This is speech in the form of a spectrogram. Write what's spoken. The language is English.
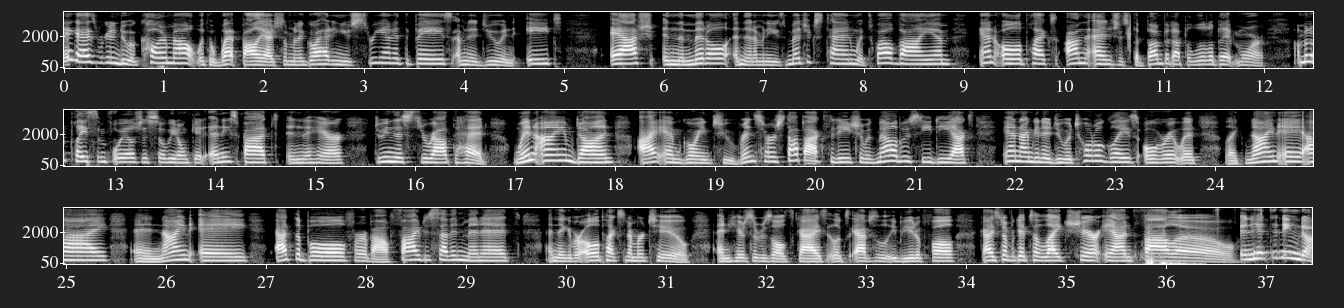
Hey guys, we're to do a color melt with a wet balayage. So I'm to go ahead and use 3N at the base. I'm to do an 8 ash in the middle, and then I'm going to use Megix 10 with 12 volume and Olaplex on the ends just to bump it up a little bit more. I'm going to place some foils just so we don't get any spots in the hair, doing this throughout the head. When I am done, I am going to rinse her, stop oxidation with Malibu CDX, and I'm going to do a total glaze over it with like 9AI and 9A at the bowl for about five to seven minutes, and then give her Olaplex number two. And here's the results, guys. It looks absolutely beautiful. Guys, don't forget to like, share, and follow. And hit the ding dong.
